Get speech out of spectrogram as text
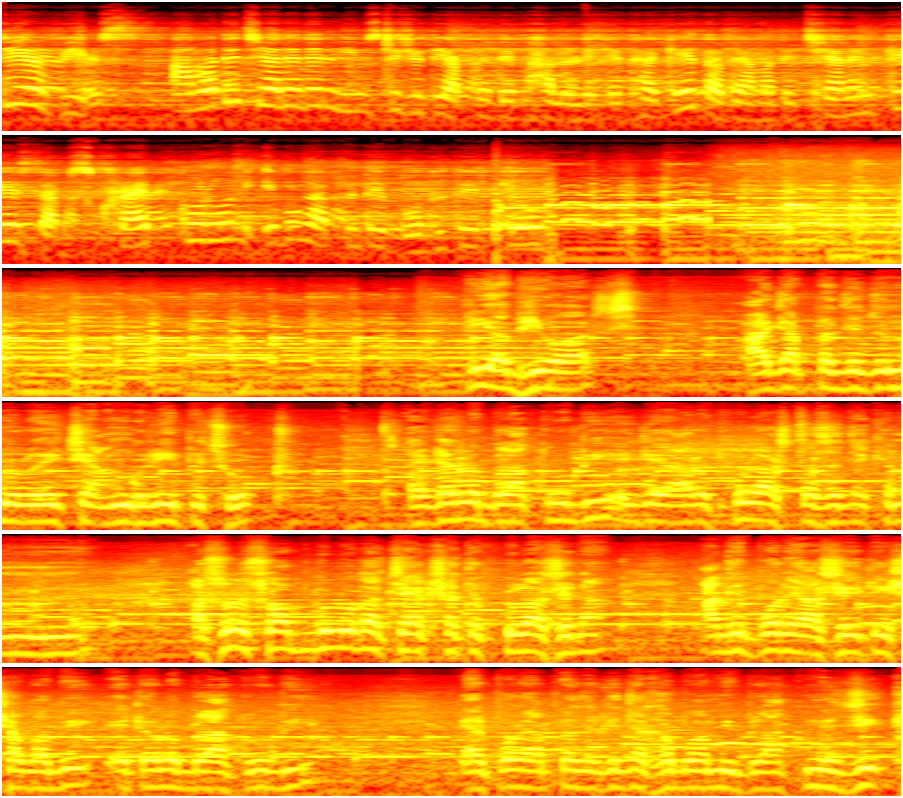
Dear viewers আমাদের চ্যানেলের নিউজটি যদি আপনাদের ভালো লেগে থাকে, তবে আমাদের চ্যানেলকে সাবস্ক্রাইব করুন এবং আপনাদের বন্ধুদেরকেও প্রিয় ভিউয়ার্স আজ আপনাদের জন্য রয়েছে আঙ্গুরি এপিসোড। আর এটা হলো ব্ল্যাক রুবি এই যে আরও ফুল আসতেছে দেখেন অন্যান্য আসলে সবগুলো গাছে একসাথে ফুল আসে না। আগে পরে আসে, এটাই স্বাভাবিক। এটা হলো ব্ল্যাক রুবি এরপরে আপনাদেরকে দেখাবো আমি ব্ল্যাক ম্যাজিক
